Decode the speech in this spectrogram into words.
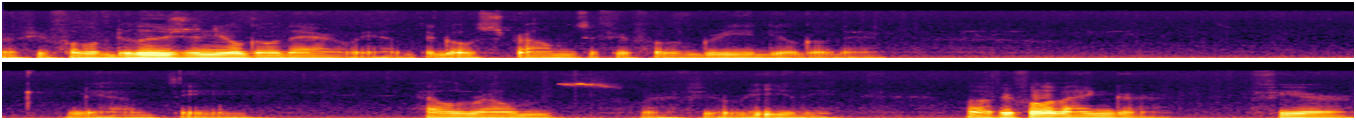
Or if you're full of delusion, you'll go there. We have the ghost realms. If you're full of greed, you'll go there. We have the hell realms, where if you're really, well, if you're full of anger, fear,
